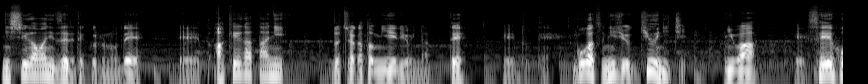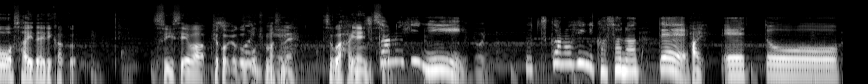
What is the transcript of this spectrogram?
西側にずれてくるので、えーと、明け方にどちらかと見えるようになって、えーとね、5月29日には、えー西方最大理覚、水星はぴょこぴょこ動きますね。すごい早いんです2よ日。の日に、はい2日の日に重なって、はいえーっと、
